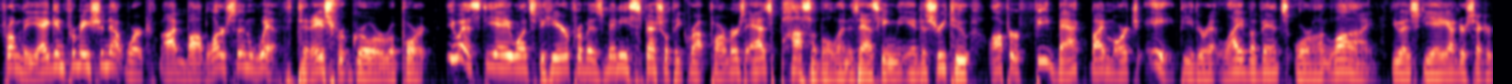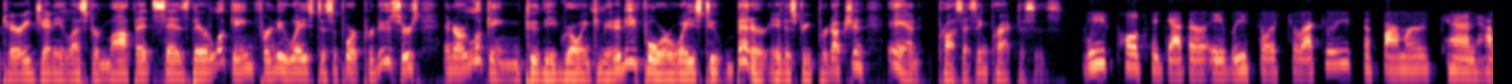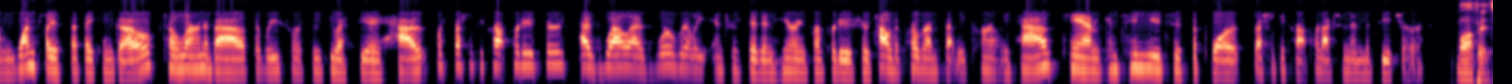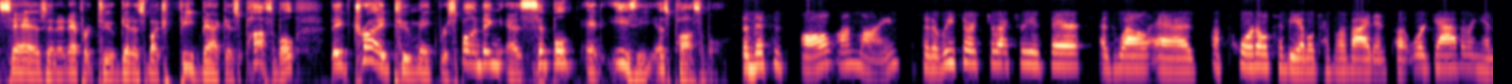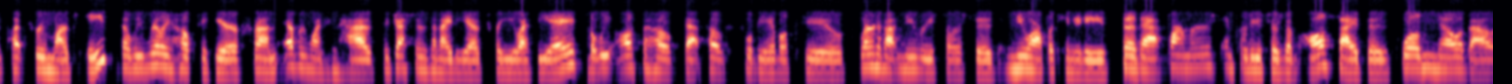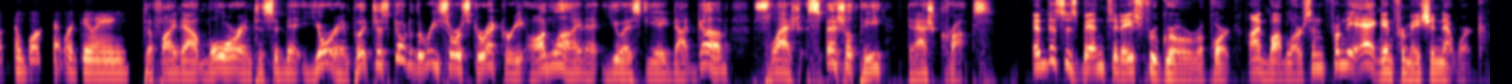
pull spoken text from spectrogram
From the Ag Information Network, I'm Bob Larson with today's Fruit Grower Report. USDA wants to hear from as many specialty crop farmers as possible and is asking the industry to offer feedback by March 8th, either at live events or online. USDA Undersecretary Jenny Lester Moffitt says they're looking for new ways to support producers and are looking to the growing community for ways to better industry production and processing practices. We've pulled together a resource directory so farmers can have one place that they can go to learn about the resources USDA has for specialty crop producers, as well as we're really interested in hearing from producers how the programs that we currently have can continue to support specialty crop production in the future. Moffitt says in an effort to get as much feedback as possible, they've tried to make responding as simple and easy as possible. So this is all online. So the resource directory is there as well as a portal to be able to provide input. We're gathering input through March 8th. So we really hope to hear from everyone who has suggestions and ideas for USDA. But we also hope that folks will be able to learn about new resources, new opportunities so that farmers and producers of all sizes will know about the work that we're doing. To find out more and to submit your input, just go to the resource directory online at usda.gov slash specialty dash crops. And this has been today's Fruit Grower Report. I'm Bob Larson from the Ag Information Network.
